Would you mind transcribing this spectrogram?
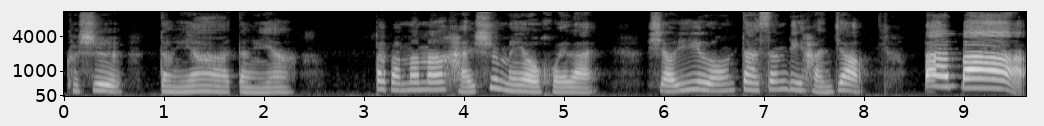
可是。等呀等呀，爸爸妈妈还是没有回来。小翼龙大声地喊叫：“爸爸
